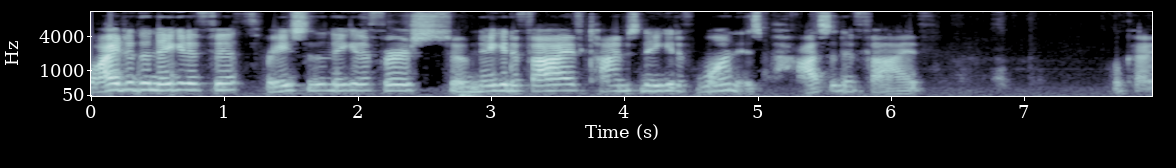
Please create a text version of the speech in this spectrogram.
Y to the negative fifth raised to the negative first, so negative 5 times negative 1 is positive 5. Okay.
